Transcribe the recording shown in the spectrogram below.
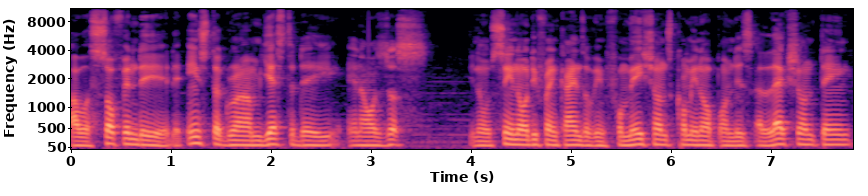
I was surfing the, the Instagram yesterday and I was just, you know, seeing all different kinds of informations coming up on this election thing.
